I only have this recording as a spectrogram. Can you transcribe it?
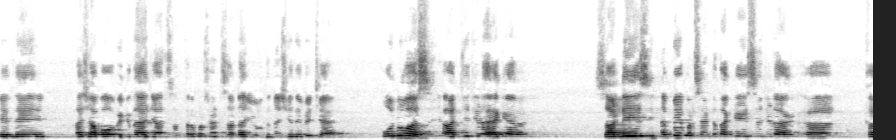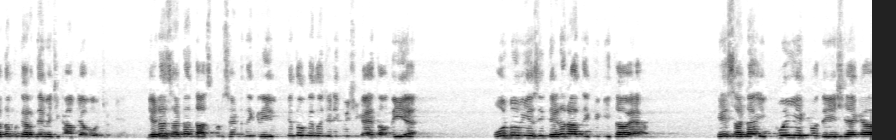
ਇੱਥੇ ਨਸ਼ਾ ਬਹੁਤ ਵਿਕਦਾ ਹੈ ਜਾਂ 70% ਸਾਡਾ ਯੂਥ ਨਸ਼ੇ ਦੇ ਵਿੱਚ ਹੈ, ਉਹਨੂੰ ਅਸ- ਅੱਜ ਜਿਹੜਾ ਹੈਗਾ ਸਾਡੇ ਅਸੀਂ 90% ਤੱਕ ਇਸ ਜਿਹੜਾ ਖਤਮ ਕਰਨ ਦੇ ਵਿੱਚ ਕਾਮਯਾਬ ਹੋ ਚੁੱਕੇ ਜਿਹੜਾ ਸਾਡਾ 10% ਦੇ ਕਰੀਬ ਕਿਤੋਂ ਕਿਤੋਂ ਜਿਹੜੀ ਕੋਈ ਸ਼ਿਕਾਇਤ ਆਉਂਦੀ ਹੈ, ਉਹਨੂੰ ਵੀ ਅਸੀਂ ਦਿਨ ਰਾਤ ਇੱਕ ਕੀਤਾ ਹੋਇਆ ਕਿ ਸਾਡਾ ਇੱਕੋ ਹੀ ਇੱਕ ਉਦੇਸ਼ ਹੈਗਾ,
